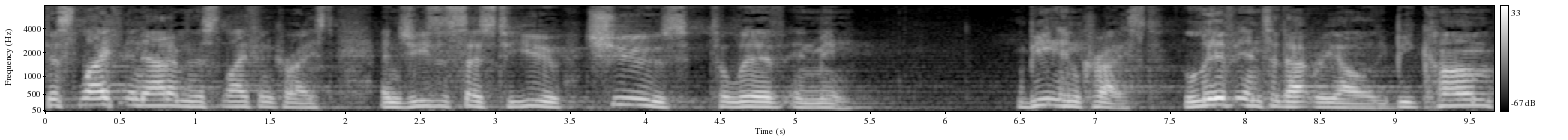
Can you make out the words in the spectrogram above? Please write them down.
this life in Adam and this life in Christ. And Jesus says to you, choose to live in me. Be in Christ. Live into that reality. Become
